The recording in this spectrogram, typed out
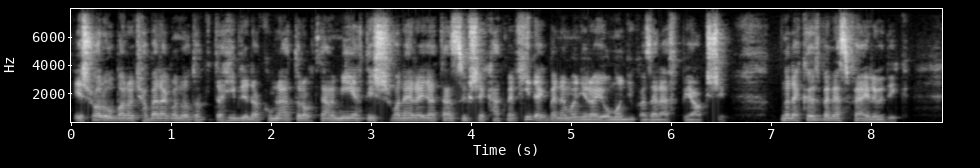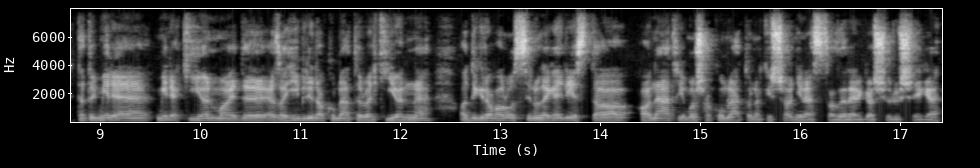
és valóban, hogyha belegondoltok itt a hibrid akkumulátoroknál, miért is van erre egyáltalán szükség? Hát mert hidegben nem annyira jó mondjuk az LFP aksi. Na de közben ez fejlődik. Tehát, hogy mire, mire kijön majd ez a hibrid akkumulátor, vagy kijönne, addigra valószínűleg egyrészt a, a nátriumos akkumulátornak is annyi lesz az energiasűrűsége,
